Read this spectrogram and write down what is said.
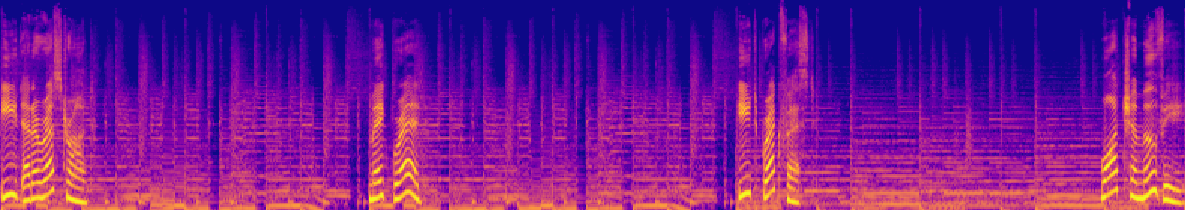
Eat at a restaurant. Make bread. Eat breakfast. Watch a movie.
